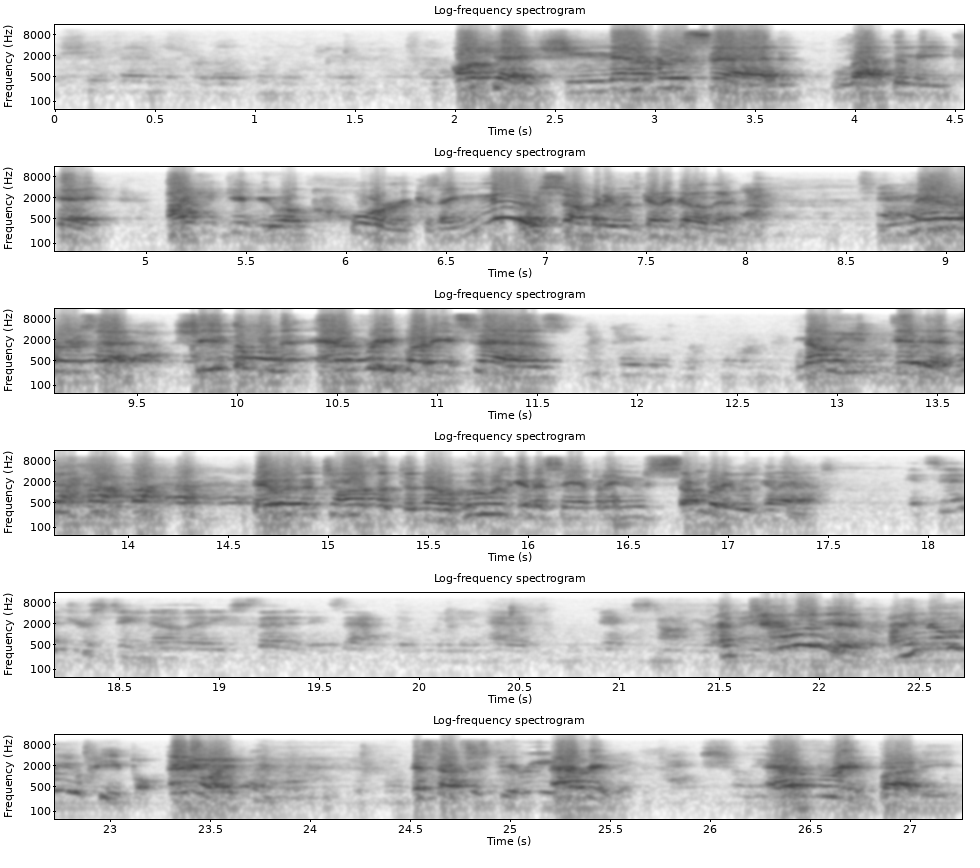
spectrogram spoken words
Is she famous for that thing? Okay, she never said let them eat cake. I could give you a quarter because I knew somebody was going to go there. Never said. She's the one that everybody says. You paid me before. No, he didn't. It was a toss up to know who was going to say it, but I knew somebody was going to ask. It's interesting though that he said it exactly when you had it next on your I'm thing. telling you, I know you people. Anyway, it's not just you. Everybody. Actually. Everybody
